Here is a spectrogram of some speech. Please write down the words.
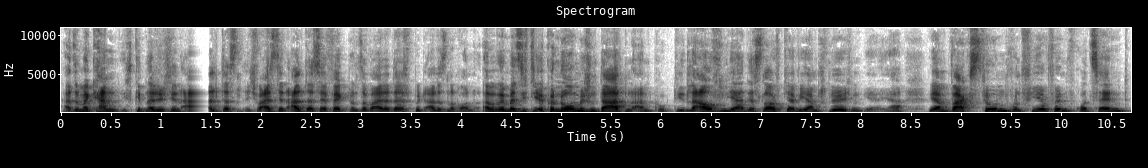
Also man kann, es gibt natürlich den Alters, ich weiß, den Alterseffekt und so weiter, das spielt alles eine Rolle. Aber wenn man sich die ökonomischen Daten anguckt, die laufen ja, das läuft ja wie am Schnürchen hier. Ja? Wir haben Wachstum von 4, 5 Prozent,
